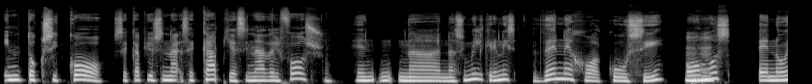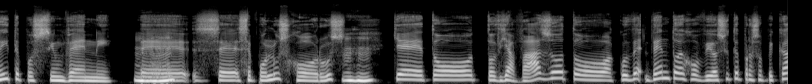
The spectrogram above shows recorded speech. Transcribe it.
είναι τοξικό σε, κάποιο, συνα- σε κάποια συνάδελφό σου; Ε, να, να σου είμαι ειλικρινής, δεν έχω ακούσει, Μμμ. όμως εννοείται πως συμβαίνει ε, σε, σε πολλούς χώρους Μμμ. και το, το διαβάζω, το ακού, δεν, δεν το έχω βιώσει ούτε προσωπικά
